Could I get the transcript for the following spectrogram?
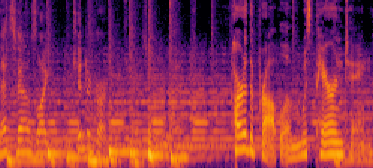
that sounds like kindergarten. Part of the problem was parenting.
